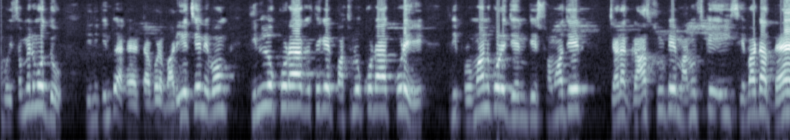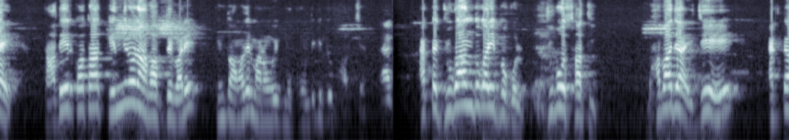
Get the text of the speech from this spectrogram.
বৈষম্যের মধ্যেও তিনি কিন্তু এক হাজার টাকা করে বাড়িয়েছেন এবং তিন লক্ষ টাকা থেকে পাঁচ লক্ষ টাকা করে তিনি প্রমাণ করেছেন যে সমাজের যারা গ্রাস রুটে মানুষকে এই সেবাটা দেয়, তাদের কথা কেন্দ্র না ভাবতে পারে, কিন্তু আমাদের মানবিক মুখ্যমন্ত্রী কিন্তু ভাবছেন। একটা যুগান্তকারী প্রকল্প যুব সাথী ভাবা যায় যে একটা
